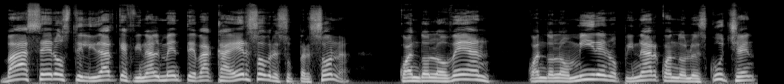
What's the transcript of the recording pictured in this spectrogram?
va a ser hostilidad que finalmente va a caer sobre su persona. Cuando lo vean, cuando lo miren opinar, cuando lo escuchen,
